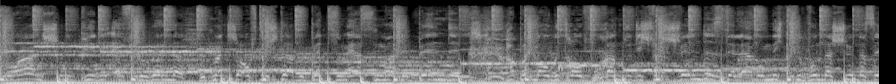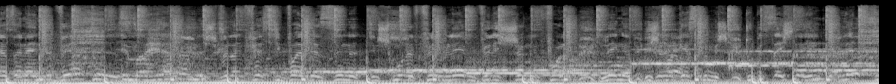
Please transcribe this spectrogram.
Memoiren schon in PDF gerendert. Mit mancher auf dem Sterbebett zum ersten Mal lebendig. Hab ein Auge drauf, woran du dich verschwendest. Wunderschön, dass er sein Ende wert ist. Immer her damit. Ich will ein Festival der Sinne. Den Schmuddelfilm leben will ich schön in voller Länge. Ich vergesse mich, du bist echt der Hinterletzte,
